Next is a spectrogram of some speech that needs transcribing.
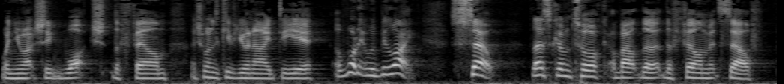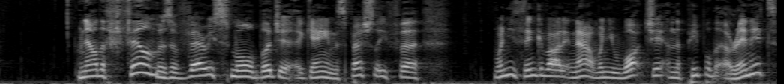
when you actually watch the film. I just wanted to give you an idea of what it would be like. So let's go and talk about the, the film itself. Now, the film is a very small budget, again, especially for when you think about it now, when you watch it and the people that are in it,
